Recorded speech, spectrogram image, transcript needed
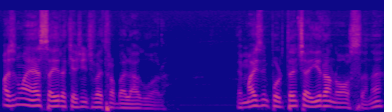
Mas não é essa ira que a gente vai trabalhar agora. É mais importante a ira nossa, né?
